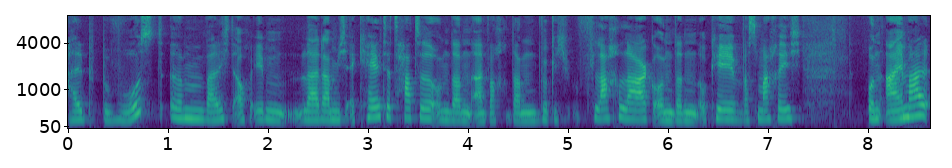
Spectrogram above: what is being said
halb bewusst, ähm, weil ich auch eben leider mich erkältet hatte und dann einfach dann wirklich flach lag und dann okay, was mache ich? Und einmal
